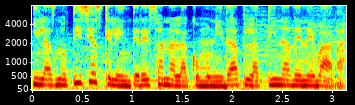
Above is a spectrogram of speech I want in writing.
y las noticias que le interesan a la comunidad latina de Nevada.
